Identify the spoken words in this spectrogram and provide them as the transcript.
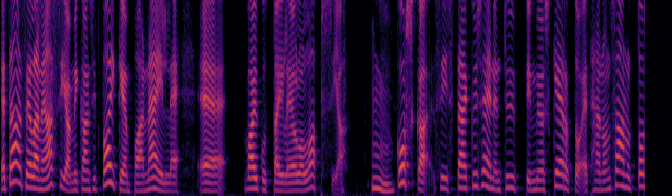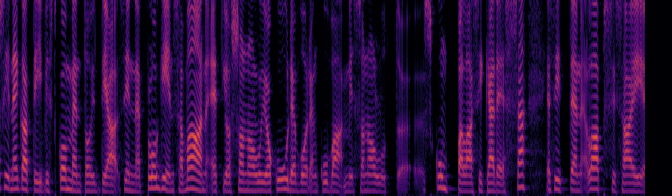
Ja tämä on sellainen asia, mikä on sitten vaikeampaa näille äh, vaikuttajille, joilla on lapsia. Mm. Koska siis tämä kyseinen tyyppi myös kertoi, että hän on saanut tosi negatiivista kommentointia sinne blogiinsa vaan, että jos on ollut joku uuden vuoden kuva, missä on ollut skumppalasi kädessä, ja sitten lapsi sai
